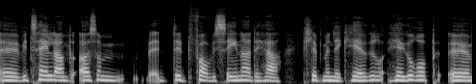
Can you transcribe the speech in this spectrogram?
Øh, vi talte om, også om, øh, det får vi senere, det her klip med Nick Hækkerup. Øh,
